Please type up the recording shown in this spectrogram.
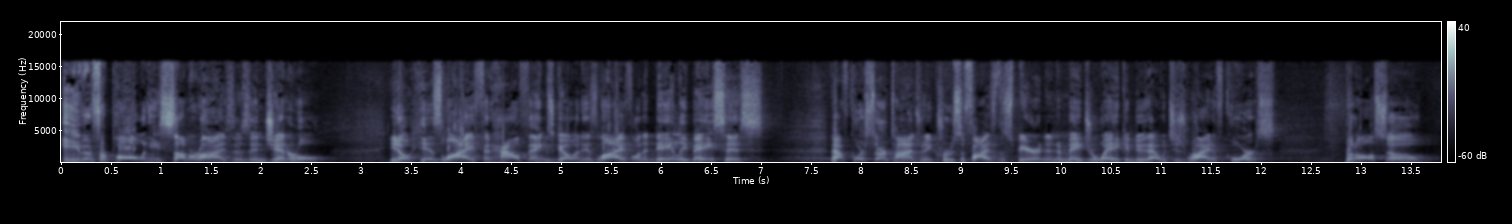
Even for Paul, when he summarizes in general, you know, his life and how things go in his life on a daily basis, now, of course, there are times when he crucifies the Spirit, and in a major way he can do that which is right, of course. But also,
